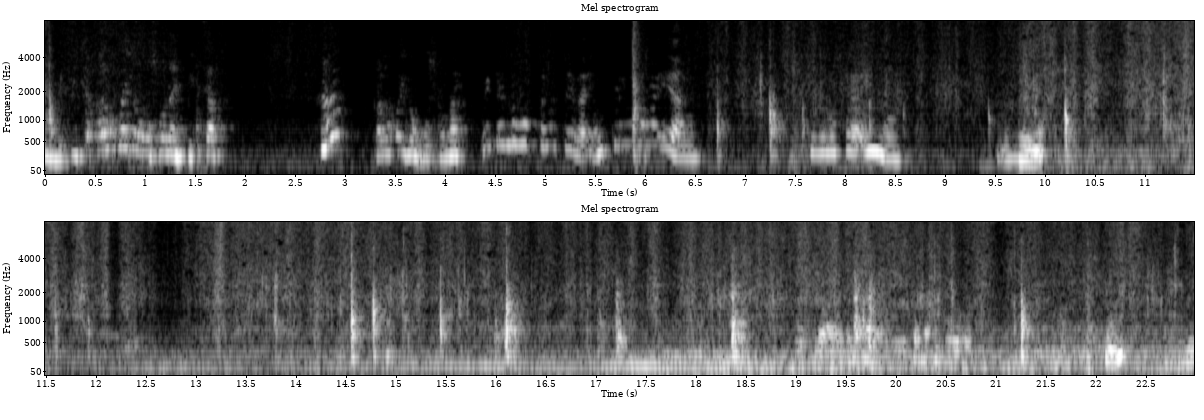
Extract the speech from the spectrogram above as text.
May pizza. Kala ko inubos mo na yung pizza. Ha? Kala ko inubos mo na. May dalawa pa na tira. Intin mo na nga yan. Ano mo kain mo? Mahiya. Wala rin sa hindi pa na siguro. Hmm? Hindi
